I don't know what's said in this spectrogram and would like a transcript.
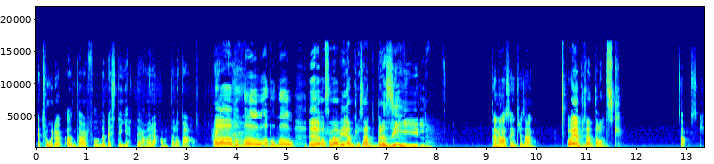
Jeg tror det er i hvert fall det beste gjettet jeg har. Jeg antar at er han. Hei. I don't know, I don't know. Uh, og så har vi 1% Brasil. Den er også interessant. Og 1% dansk. Dansk.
